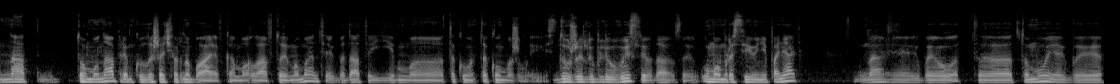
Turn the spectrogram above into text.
на тому напрямку лише Чорнобаївка могла в той момент якби дати їм е, таку, таку можливість. Дуже люблю вислів, да, це умом Росію не понять. Да, якби, от, е, тому, якби,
